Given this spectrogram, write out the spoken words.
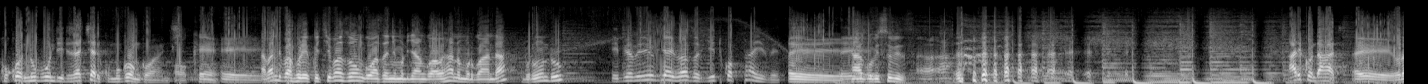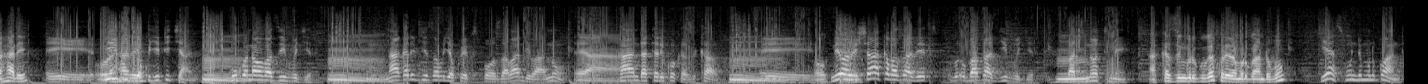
Kuko n'ubundi riracyari ku mugongo wanjye Okay. Eh. abandi bahuriye ku kibazo ngo wazanye umuryango wawe hano mu rwanda burundu? Ibyo biri bya bibazo byitwa private. Eh, ntabwo bisubiza. Ah, ah. ariko ndahari. Eh, urahari? Eh, nivugiye ku giti cyanjye Mm. kuko nabo bazivugira. Mm. Mm, ntabwo ari byiza bujya ku expose abandi bantu kandi atari ko kazi kabo. Eh, niba bishaka bazabyivugira but not me. Akazi ngo uri kugakorera mu rwanda ubu? Yes ubundi mu rwanda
